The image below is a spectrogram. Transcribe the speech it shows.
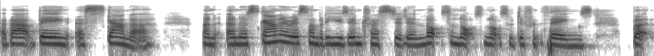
about being a scanner. And, and a scanner is somebody who's interested in lots and lots and lots of different things, but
